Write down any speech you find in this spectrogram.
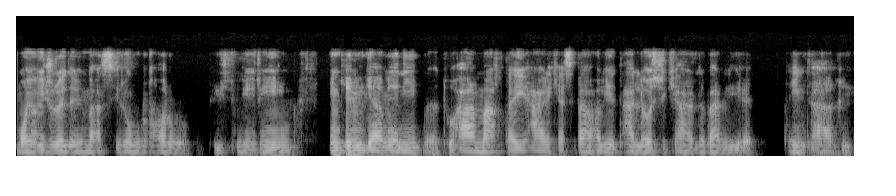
ما یه جوری داریم مسیر اونها رو پیش میریم. این که میگم یعنی تو هر مقطعی هر کسی به حال یه تلاشی کرده برای این تغییر.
